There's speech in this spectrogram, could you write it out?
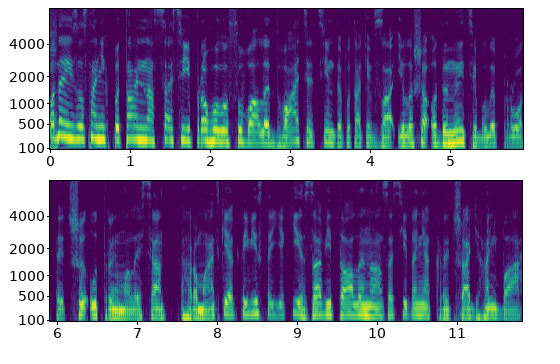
Одне із останніх питань на сесії проголосували 27 депутатів за, і лише одиниці були проти чи утрималися. Громадські активісти, які завітали на засідання, кричать ганьба.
